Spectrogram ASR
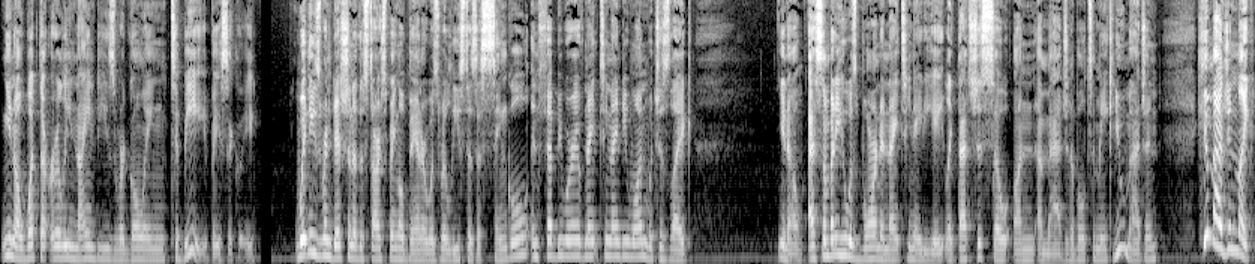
you know, what the early 90s were going to be, basically. Whitney's rendition of the Star Spangled Banner was released as a single in February of 1991, which is like you know, as somebody who was born in 1988, like that's just so unimaginable to me. Can you imagine? Can you imagine like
